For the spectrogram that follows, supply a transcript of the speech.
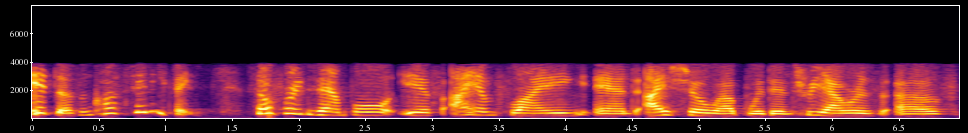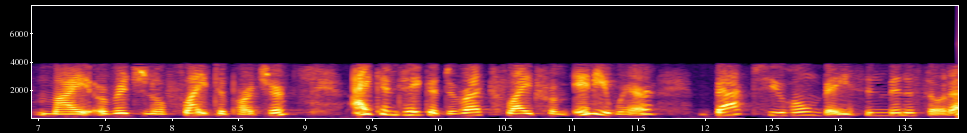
it doesn't cost anything. So, for example, if I am flying and I show up within three hours of my original flight departure, I can take a direct flight from anywhere back to home base in Minnesota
